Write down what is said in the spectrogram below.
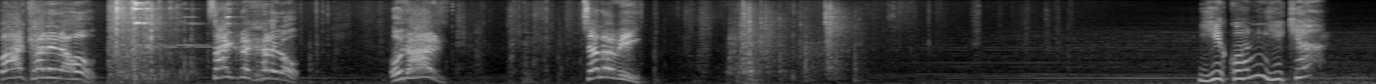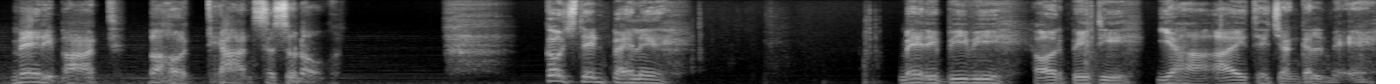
बाहर खड़े रहो! साइड में खड़े रहो! उधर! चलो भी ये कौन? ये क्या? मेरी बात बहुत ध्यान से सुनो। कुछ दिन पहले मेरी बीवी और बेटी यहाँ आए थे जंगल में।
